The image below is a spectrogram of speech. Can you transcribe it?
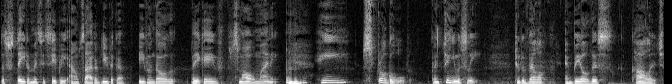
the state of Mississippi, outside of Utica, even though they gave small money, he struggled continuously to develop and build this college,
